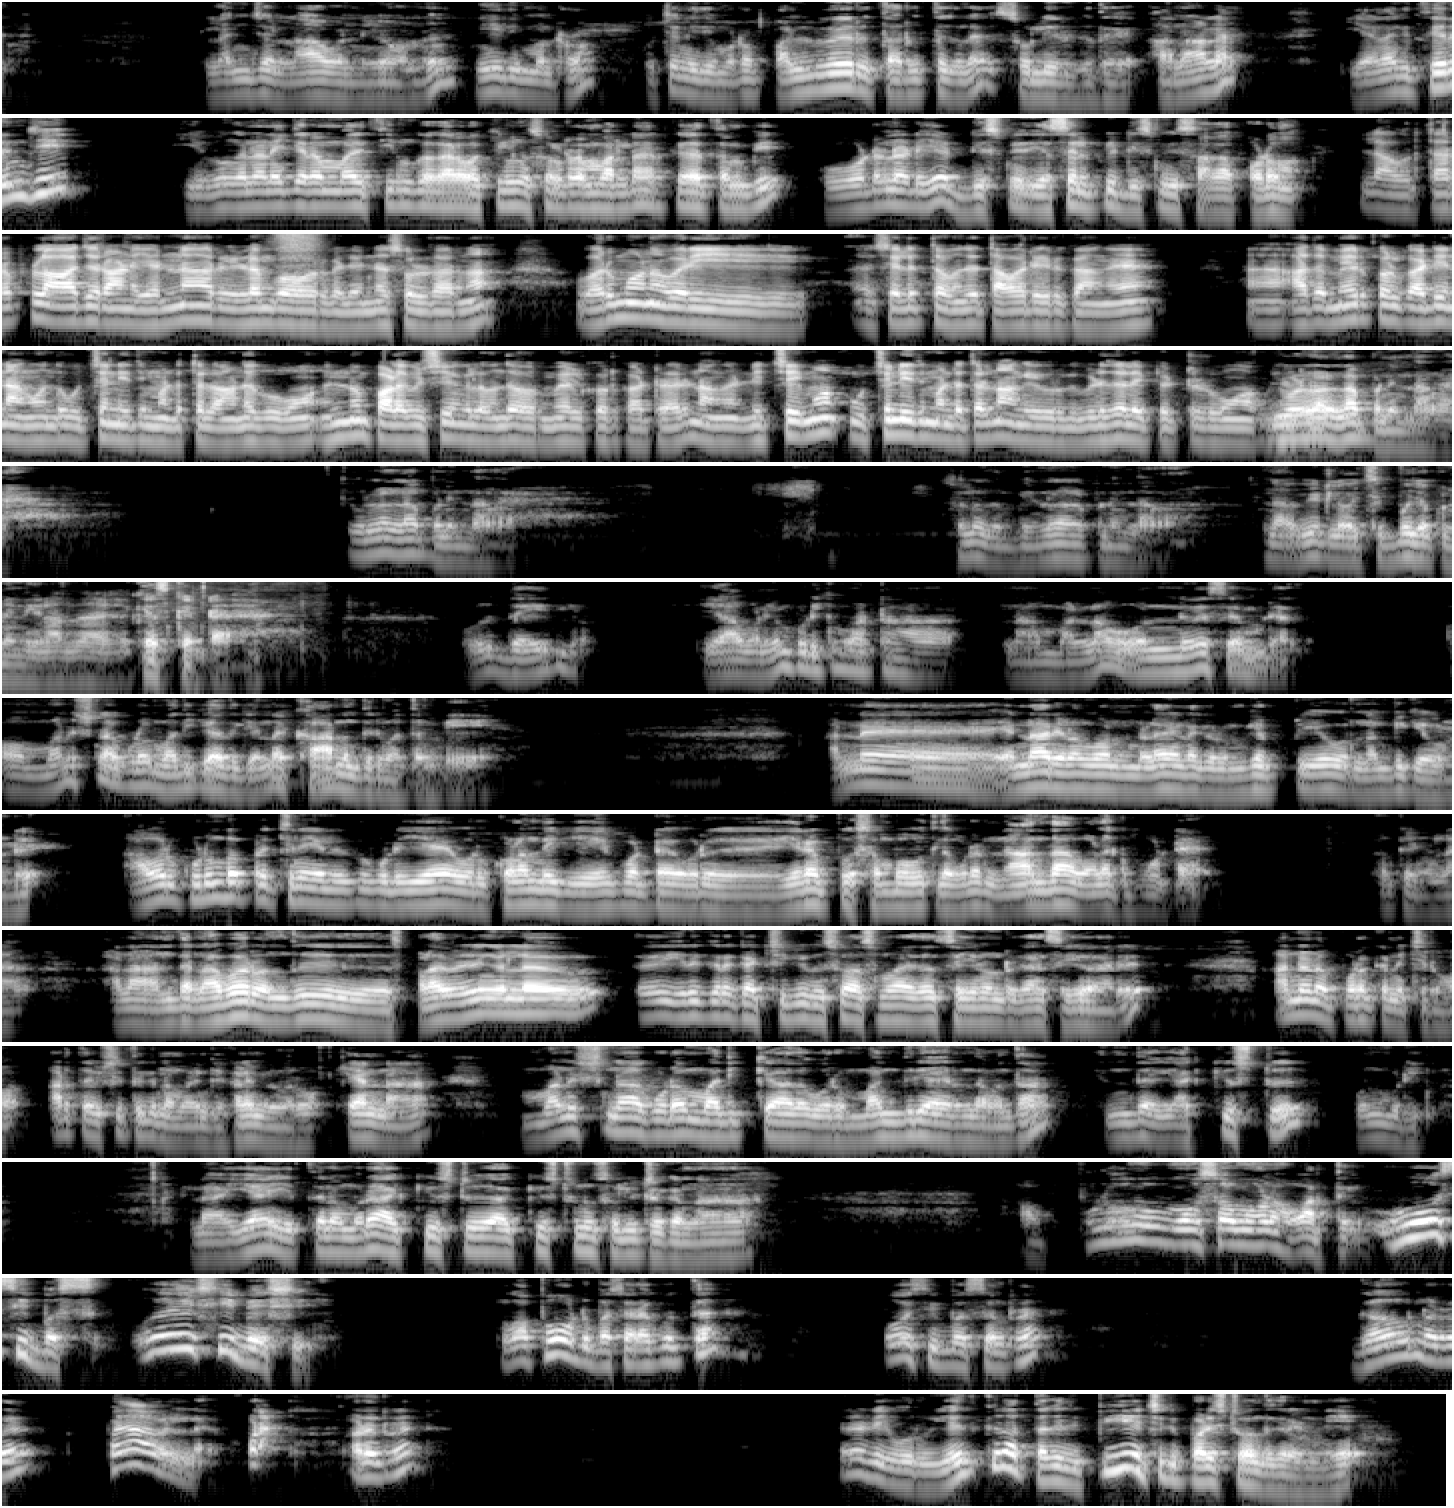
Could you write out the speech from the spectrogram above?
லஞ்சம் லாவண்யம்னு நீதிமன்றம் உச்சநீதிமன்றம் பல்வேறு கருத்துக்களை சொல்லியிருக்குது. அதனால் எனக்கு தெரிஞ்சு இவங்க நினைக்கிற மாதிரி திமுக கார வக்கீலுங்க சொல்கிற மாதிரிலாம் இருக்க தம்பி உடனடியாக டிஸ்மிஸ் எஸ்எல்பி டிஸ்மிஸ் ஆகப்படும். இல்லை அவர் தரப்பில் ஆஜரான என்ஆர் இளங்கோ அவர்கள் என்ன சொல்கிறாருன்னா வருமான வரி செலுத்த வந்து தவறி இருக்காங்க அதை மேற்கோள் காட்டி நாங்கள் வந்து உச்சநீதிமன்றத்தில் அணுகுவோம். இன்னும் பல விஷயங்களை வந்து அவர் மேற்கோள் காட்டுறாரு. நாங்கள் நிச்சயமாக உச்சநீதிமன்றத்தில் நாங்கள் இவருக்கு விடுதலை பெற்றுடுவோம் இவ்வளோ நல்லா பண்ணியிருந்தாங்க. இவ்வளோ நல்லா பண்ணியிருந்தாங்க. சொல்லு தம்பி இவ்வளோ நல்லா பண்ணியிருந்தாங்க. நான் வீட்டில் வச்சு பூஜை பண்ணியிருந்தீங்களா அந்த கேஸ்கெட்டை ஒரு தைரியம். யாவனையும் பிடிக்க மாட்டான். நாமெல்லாம் ஒன்றுமே செய்ய முடியாது. அவன் மனுஷனாக கூட மதிக்காததுக்கு என்ன காரணம் தெரியுமா தம்பி? அண்ணன் என்ஆர் இளங்கோவன் மேலே எனக்கு ஒரு மிகப்பெரிய ஒரு நம்பிக்கை உண்டு. அவர் குடும்ப பிரச்சனையில் இருக்கக்கூடிய ஒரு குழந்தைக்கு ஏற்பட்ட ஒரு இறப்பு சம்பவத்தில் கூட நான் தான் வழக்கு போட்டேன். ஓகேங்களா? ஆனால் அந்த நபர் வந்து பல விஷயங்களில் இருக்கிற கட்சிக்கு விசுவாசமாக ஏதோ செய்யணுன்றக்காக செய்வார். அண்ணனை புறக்கணிச்சிருவோம். அடுத்த விஷயத்துக்கு நம்ம இங்கே கிளம்பி வருவோம். ஏன்னா மனுஷனாக கூட மதிக்காத ஒரு மந்திரியாக இருந்தவன் தான் இந்த அக்யூஸ்டு பொன்முடி. நான் ஏன் இத்தனை முறை அக்யூஸ்டு அக்யூஸ்டுன்னு சொல்லிட்டு இருக்கேன்னா அவ்வளோ மோசமான வார்த்தை. ஓசி பஸ் ஓசி பேசி. உங்கள் அப்பா ஓட்டு பஸ் யாரா கொடுத்த? ஓசி பஸ்ஸுன்ற. கவர்னரை பயாவில்லை போடா அப்படின்ற. என்னடி ஒரு எதுக்குடா தகுதி? பிஹெச்டி படிச்சுட்டு வந்துக்கிறேன் நீ.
